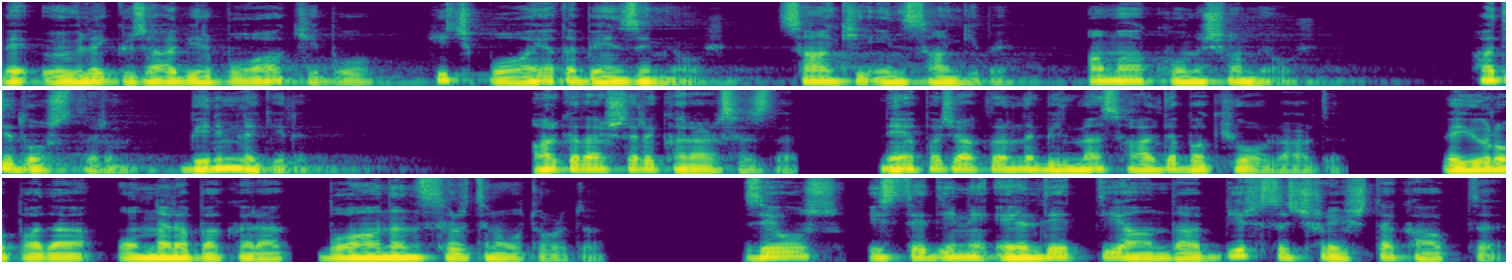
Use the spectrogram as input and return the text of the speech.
ve öyle güzel bir boğa ki bu. Hiç boğaya da benzemiyor. Sanki insan gibi. Ama konuşamıyor. Hadi dostlarım benimle gelin. Arkadaşları kararsızdı. Ne yapacaklarını bilmez halde bakıyorlardı. Ve Europa'da onlara bakarak boğanın sırtına oturdu. Zeus istediğini elde ettiği anda bir sıçrayışta kalktı.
